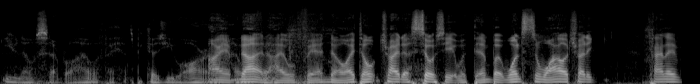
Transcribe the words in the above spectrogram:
You know several Iowa fans because you are. An I am Iowa not fan. an Iowa fan. No, I don't try to associate with them, but once in a while I try to kind of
